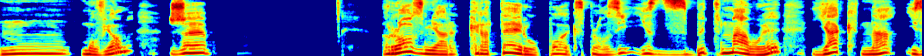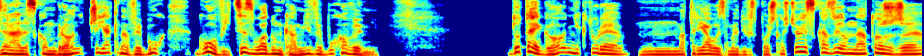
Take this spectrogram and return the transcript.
mm, mówią, że rozmiar krateru po eksplozji jest zbyt mały jak na izraelską broń, czy jak na wybuch głowicy z ładunkami wybuchowymi. Do tego niektóre mm, materiały z mediów społecznościowych wskazują na to, że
